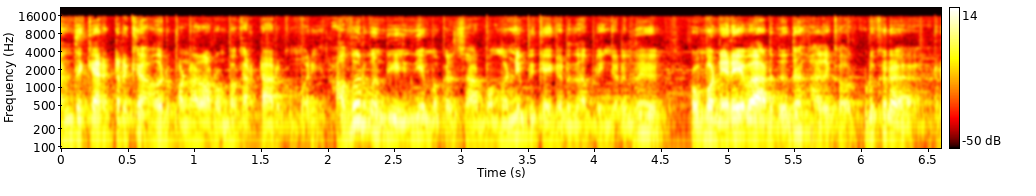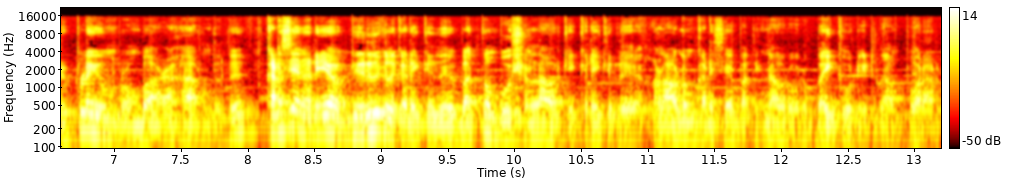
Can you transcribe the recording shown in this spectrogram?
அந்த கேரக்டருக்கு அவர் பண்ணாதான் ரொம்ப கரெக்டாக இருக்கும் மாதிரி அவர் வந்து இந்திய மக்கள் சார்பாக மன்னிப்பு கேட்கறது அப்படிங்கிறது ரொம்ப நிறைவாக இருந்தது. அதுக்கு அவர் கொடுக்குற ரிப்ளையும் ரொம்ப அழகாக இருந்தது. கடைசியாக நிறைய விருதுகள் கிடைக்குது. பத்மபூஷன்லாம் அவருக்கு கிடைக்குது. ஆனாலும் கடைசியாக பார்த்தீங்கன்னா அவர் ஒரு பைக் ஓட்டிகிட்டு தான் போகிறார்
